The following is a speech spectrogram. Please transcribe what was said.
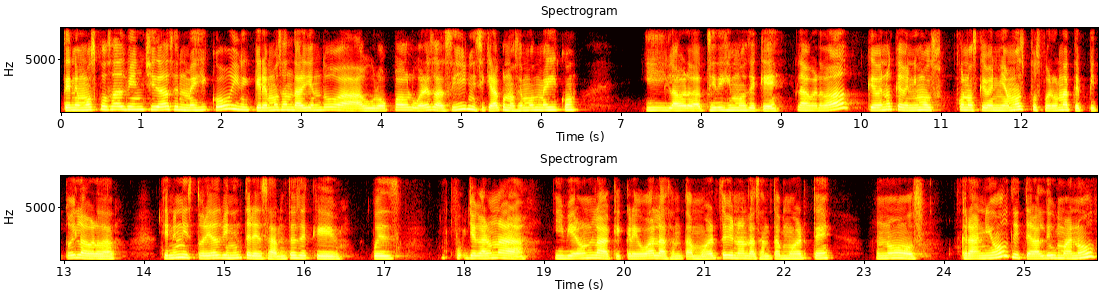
tenemos cosas bien chidas en México y queremos andar yendo a Europa o lugares así, ni siquiera conocemos México. Y la verdad sí dijimos de que, la verdad, que bueno que venimos, con los que veníamos, pues fueron a Tepito y la verdad, tienen historias bien interesantes de que, pues, llegaron a, y vieron la que creó a la Santa Muerte, vieron a la Santa Muerte, unos cráneos literal de humanos,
